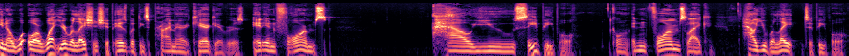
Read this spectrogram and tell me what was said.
you know wh- or what your relationship is with these primary caregivers. It informs how you see people. It informs like how you relate to people.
